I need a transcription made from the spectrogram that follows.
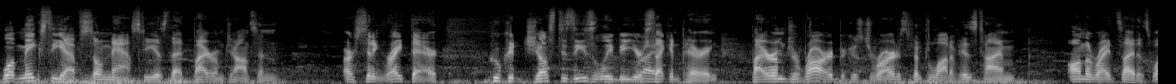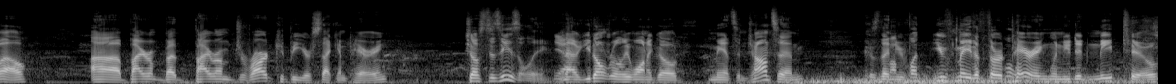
what makes the F so nasty is that Byram Johnson are sitting right there, who could just as easily be your Right. second pairing. Byram Girard, because Girard has spent a lot of his time on the right side as well. Uh, Byram, but Byram Girard could be your second pairing just as easily. Yeah. Now you don't really want to go Manson Johnson because then Well, you've but- you've made a third well- pairing when you didn't need to.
